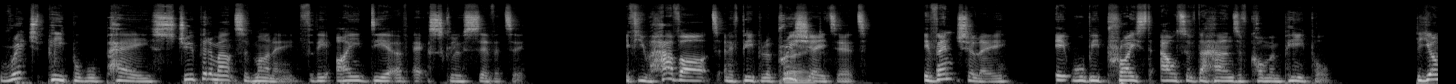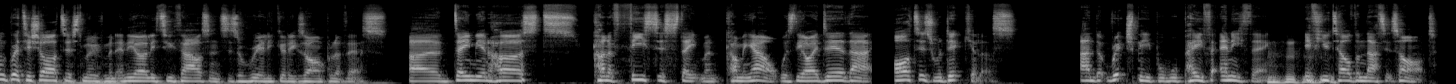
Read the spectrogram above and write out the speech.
rich people will pay stupid amounts of money for the idea of exclusivity. If you have art and if people appreciate right. it, eventually it will be priced out of the hands of common people. The young British artist movement in the early 2000s is a really good example of this. Uh, Damien Hirst's kind of thesis statement coming out was the idea that art is ridiculous and that rich people will pay for anything if you tell them that it's art.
